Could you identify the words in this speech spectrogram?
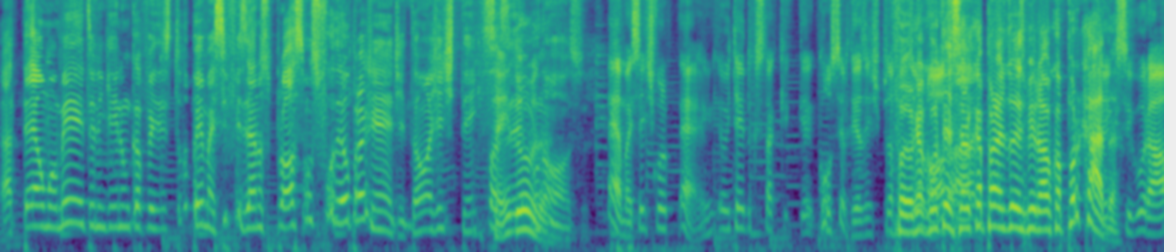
até o momento ninguém nunca fez isso. Tudo bem, mas se fizer nos próximos, fudeu pra gente. Então a gente tem que fazer o nosso. É, mas se a gente for. É, eu entendo que você tá. Com certeza a gente precisa Foi o que aconteceu no campeonato de 2009 com a porcada. Tem que segurar,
